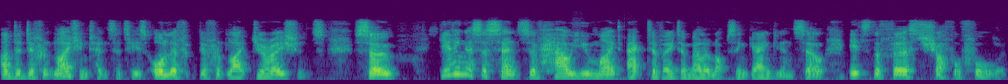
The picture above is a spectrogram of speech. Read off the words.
under different light intensities or lif- different light durations. So giving us a sense of how you might activate a melanopsin ganglion cell, it's the first shuffle forward.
